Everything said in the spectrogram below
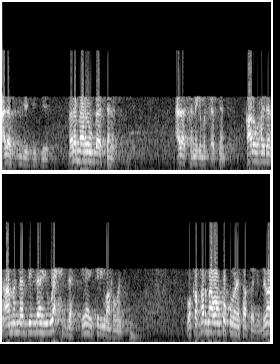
على كل جزيرة فلما روا باسنا على كان نجم كرتين قالوا وحيدا آمنا بالله وحده. إلهي كريم رمين وكفرنا وانفقوا من يتصل بما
